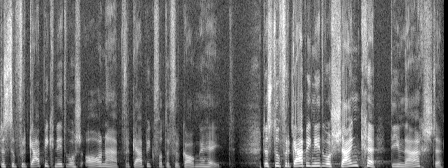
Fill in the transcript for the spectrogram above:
Dass du Vergebung nicht annehmen willst, Vergebung von der Vergangenheit. Dass du Vergebung nicht schenken deinem Nächsten.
